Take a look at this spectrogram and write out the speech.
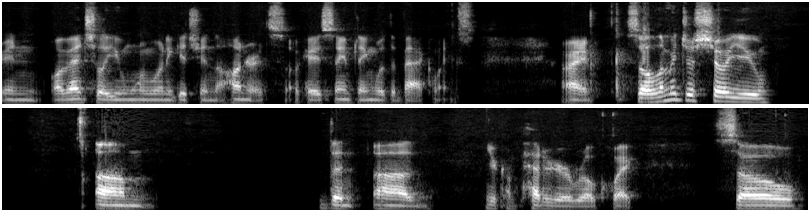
and eventually we want to get you in the hundreds. Okay, same thing with the backlinks. All right, so let me just show you um, the uh, your competitor real quick. So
